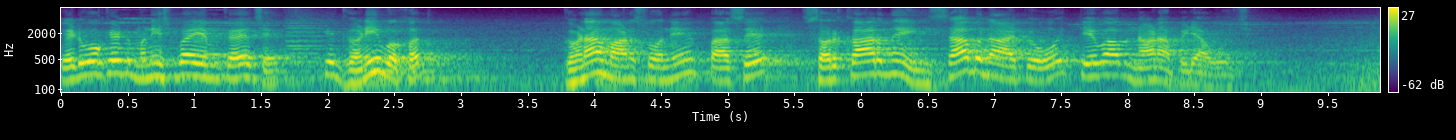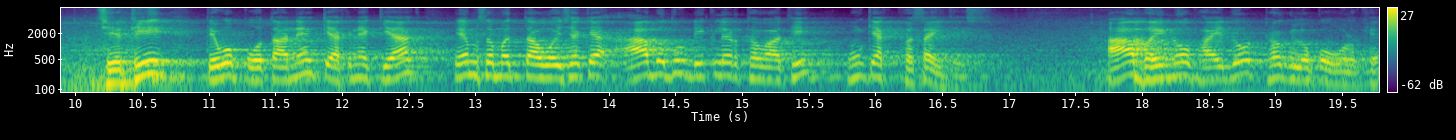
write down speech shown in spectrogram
એડવોકેટ મનીષભાઈ એમ કહે છે કે ઘણી વખત ઘણા માણસોને પાસે સરકારને હિસાબ ના આપ્યો હોય તેવા નાણાં પીડ્યા હોય છે. જેથી તેઓ પોતાને ક્યાંક ને ક્યાંક એમ સમજતા હોય છે કે આ બધું ડિક્લેર થવાથી હું ક્યાંક ફસાઈ જઈશ. આ ભયનો ફાયદો ઠગ લોકો ઓળખે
